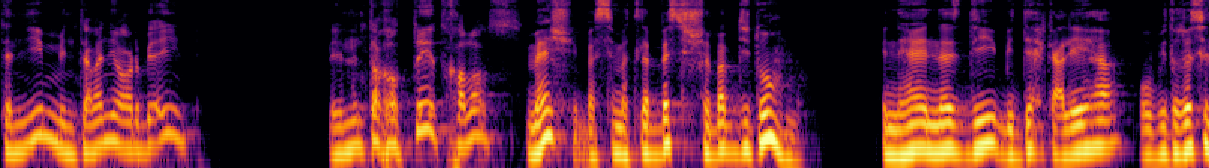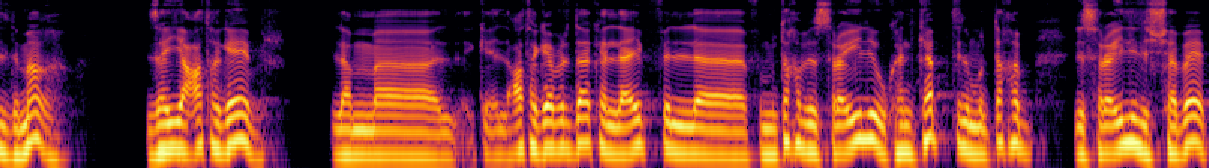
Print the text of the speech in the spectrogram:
تانيين من 48 لأن انت غطيت خلاص. ماشي بس ما تلبسش الشباب دي تهمة. في النهاية الناس دي بيضحك عليها وبيتغسل دماغها. زي عطا جابر. لما عطا جابر ده كان لعيب في في المنتخب الإسرائيلي وكان كابتن المنتخب الإسرائيلي للشباب.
